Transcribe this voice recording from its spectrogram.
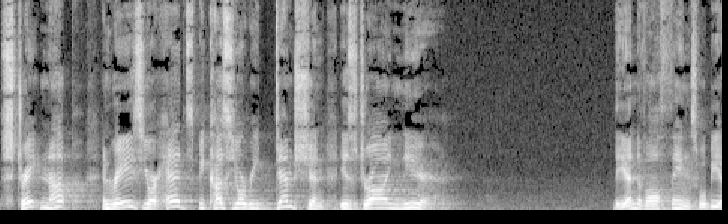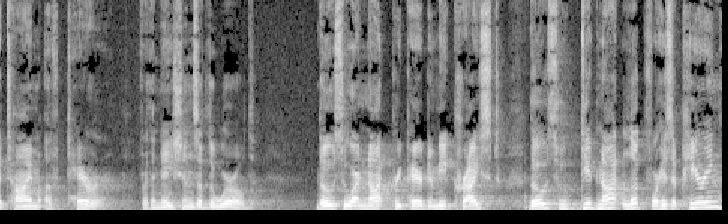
straighten up and raise your heads because your redemption is drawing near. The end of all things will be a time of terror for the nations of the world. Those who are not prepared to meet Christ, those who did not look for his appearing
